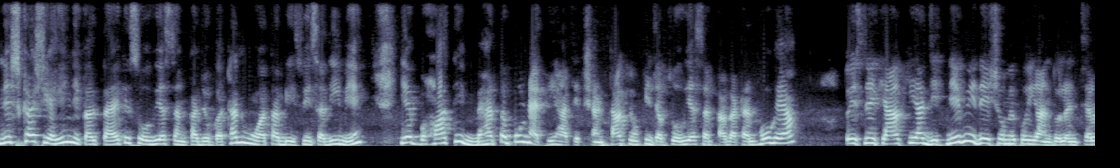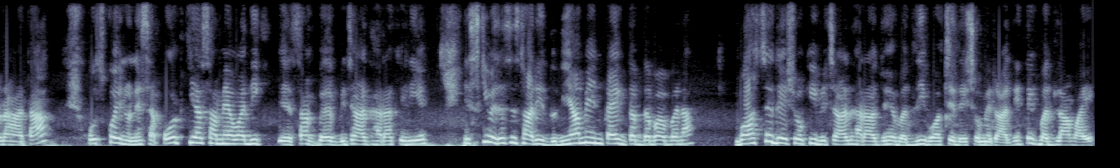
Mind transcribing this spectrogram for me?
निष्कर्ष यही निकलता है कि सोवियत संघ का जो गठन हुआ था बीसवीं सदी में यह बहुत ही महत्वपूर्ण ऐतिहासिक क्षण था, क्योंकि जब सोवियत संघ का गठन हो गया तो इसने क्या किया? जितने भी देशों में कोई आंदोलन चल रहा था, उसको इन्होंने सपोर्ट किया साम्यवादी विचारधारा के लिए। इसकी वजह से सारी दुनिया में इनका एक दबदबा बना। बहुत से देशों की विचारधारा जो है बदली, बहुत से देशों में राजनीतिक बदलाव आए।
